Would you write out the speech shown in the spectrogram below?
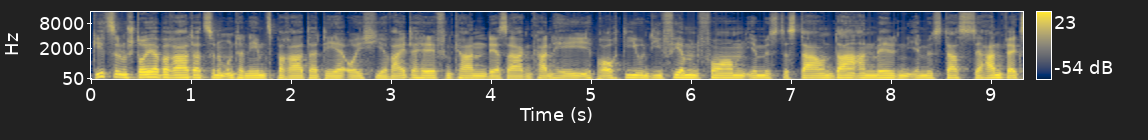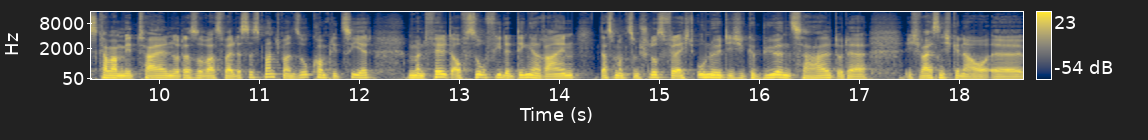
Geht zu einem Steuerberater, zu einem Unternehmensberater, der euch hier weiterhelfen kann, der sagen kann, hey, ihr braucht die und die Firmenform, ihr müsst es da und da anmelden, ihr müsst das der Handwerkskammer mitteilen oder sowas, weil das ist manchmal so kompliziert und man fällt auf so viele Dinge rein, dass man zum Schluss vielleicht unnötige Gebühren zahlt oder ich weiß nicht genau, äh,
